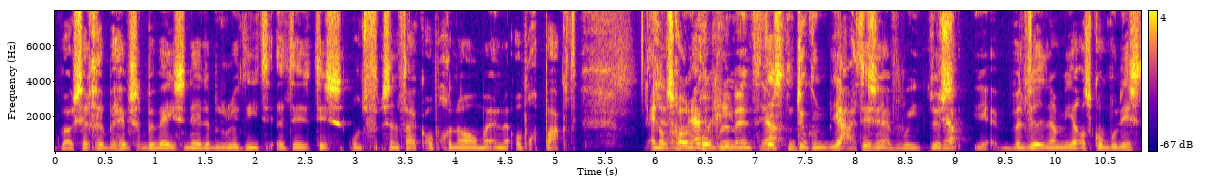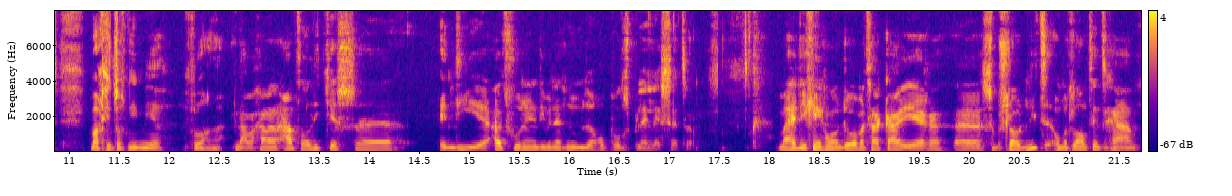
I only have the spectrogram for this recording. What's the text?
wou zeggen, heeft zich bewezen. Nee, dat bedoel ik niet. Het, het is ontzettend vaak opgenomen en opgepakt. En dat is gewoon een compliment. ja. Dat is natuurlijk een, ja, het is een evergreen. Dus Ja. ja, wat wil je nou meer als componist? Mag je toch niet meer verlangen? Nou, we gaan een aantal liedjes eh, in die eh, uitvoeringen die we net noemden op onze playlist zetten. Maar die ging gewoon door met haar carrière. Eh, ze besloot niet om het land in te gaan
